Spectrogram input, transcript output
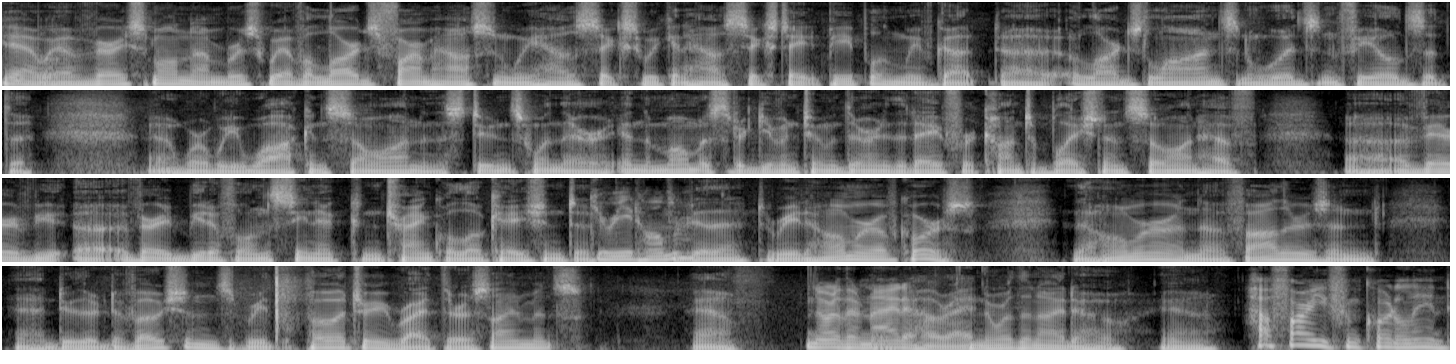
Yeah, we have very small numbers. We have a large farmhouse, and we house six. We can house six to eight people, and we've got uh, large lawns and woods and fields at the uh, where we walk and so on. And the students, when they're in the moments that are given to them during the day for contemplation and so on, have uh, a very beau- uh, a very beautiful and scenic and tranquil location to you read Homer? To, to read Homer, of course, the Homer and the fathers, and and do their devotions, read the poetry, write their assignments. Yeah, northern idaho right northern Idaho. Yeah, how far are you from coeur d'alene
